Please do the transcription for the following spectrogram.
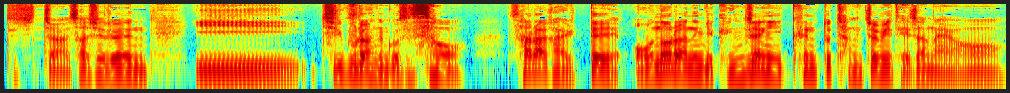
진짜 사실은 이 지구라는 곳에서 살아갈 때 언어라는 게 굉장히 큰 또 장점이 되잖아요.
